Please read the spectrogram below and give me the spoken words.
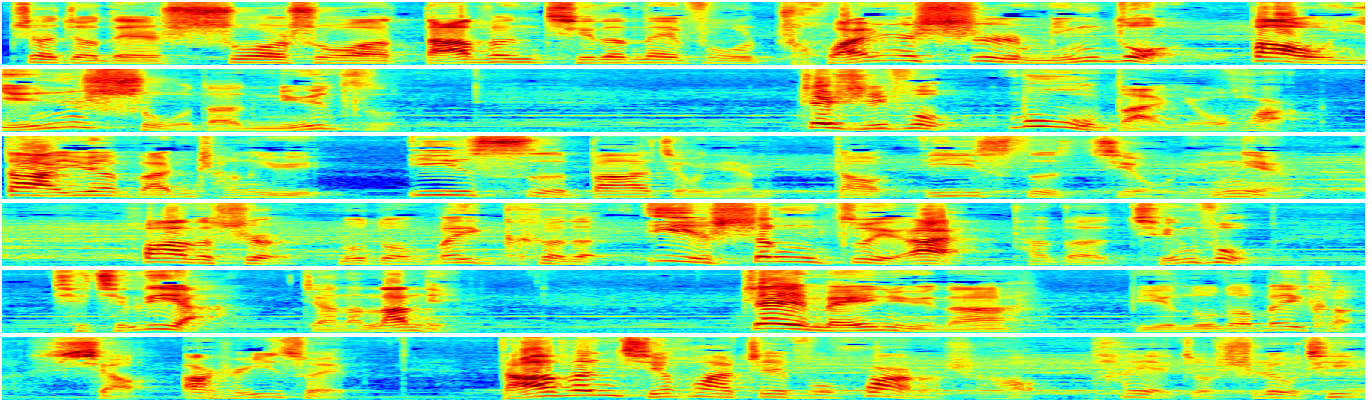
这就得说说达芬奇的那幅传世名作《抱银鼠的女子》。这是一幅木板油画，大约完成于一四八九年到一四九零年，画的是罗德威克的一生最爱，他的情妇切奇利亚·加拉拉尼。这美女呢，比罗德威克小二十一岁。达芬奇画这幅画的时候，他也就十六七。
